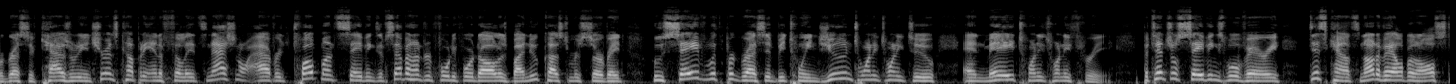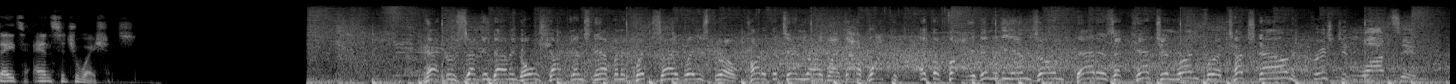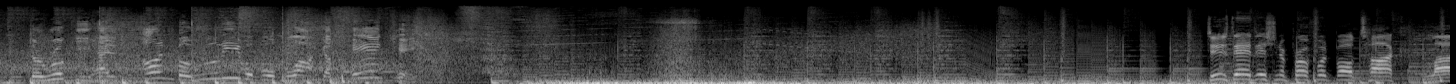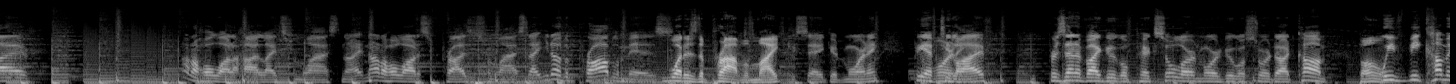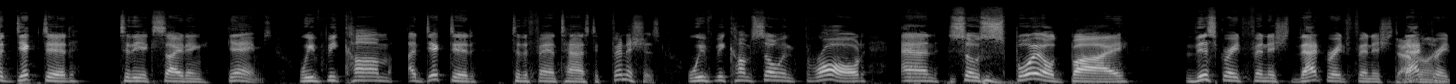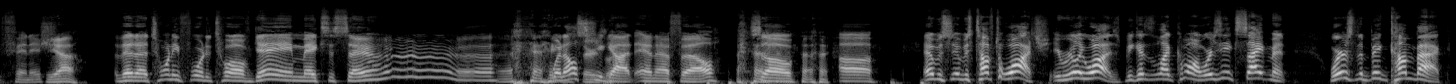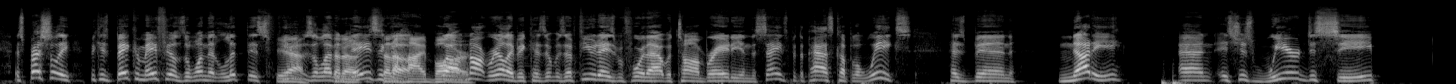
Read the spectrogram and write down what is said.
Progressive Casualty Insurance Company and affiliates national average 12 month savings of $744 by new customers surveyed who saved with Progressive between June 2022 and May 2023. Potential savings will vary. Discounts not available in all states and situations. Packers second down and goal. Shotgun snap and a quick sideways throw. Caught at the 10 yard line. Got a block at the 5 into the end zone. That is a catch and run for a touchdown. Christian Watson the rookie had an unbelievable block, a pancake. Tuesday edition of Pro Football Talk live. Not a whole lot of highlights from last night. Not a whole lot of surprises from last night. You know, the problem is. What is the problem, Mike? We say good morning. PFT morning. Live, presented by Google Pixel. Learn more at googlestore.com. Boom. We've become addicted to the exciting games. We've become addicted to the fantastic finishes. We've become so enthralled and so spoiled by this great finish, that great finish, that great finish. Yeah. That a 24 to 12 game makes us say, "Ah, what else you got, NFL? So, uh, it was it was tough to watch. It really was because like, come on, where's the excitement? Where's the big comeback? Especially because Baker Mayfield's the one that lit this fuse Yeah, 11 set a- days set a ago. high bar. Well, not really because it was a few days before that with Tom Brady and the Saints, but the past couple of weeks has been nutty, and it's just weird to see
